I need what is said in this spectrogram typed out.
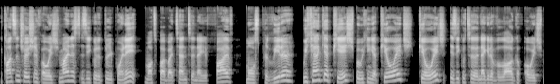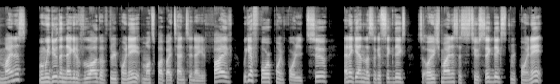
The concentration of OH minus is equal to 3.8 multiplied by 10 to the negative 5 moles per liter. We can't get pH, but we can get POH. POH is equal to the negative log of OH minus. When we do the negative log of 3.8 multiplied by 10 to negative 5, we get 4.42. And again, let's look at sigdigs. So OH minus has two sigdigs, 3.8.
